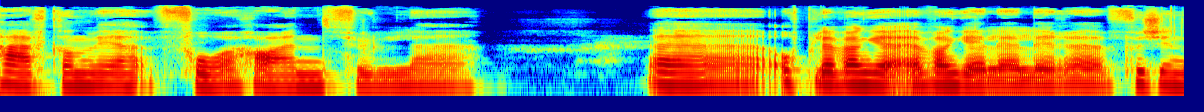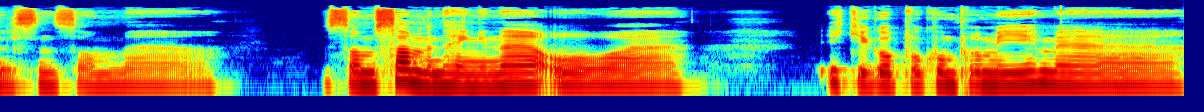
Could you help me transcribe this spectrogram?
her kan vi få ha en full eh, eh, Oppleve evangeliet eller eh, forkynnelsen som, eh, som sammenhengende og eh, ikke gå på kompromiss med,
